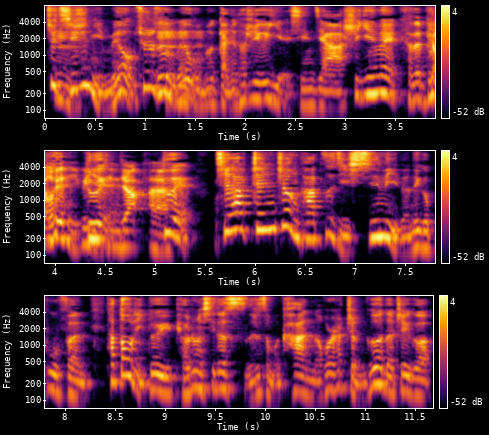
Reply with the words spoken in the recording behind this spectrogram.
就其实你没有，就是所谓我们感觉他是一个野心家，是因为他在表演一个野心家，哎，对，其实他真正他自己心里的那个部分，他到底对于朴正熙的死是怎么看的，或者他整个的这个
